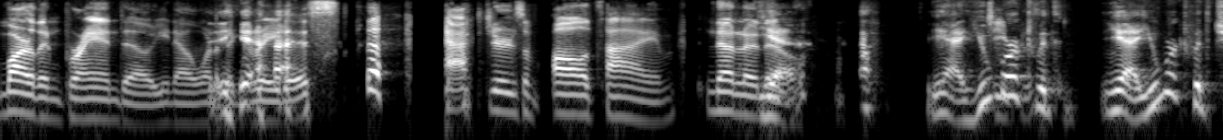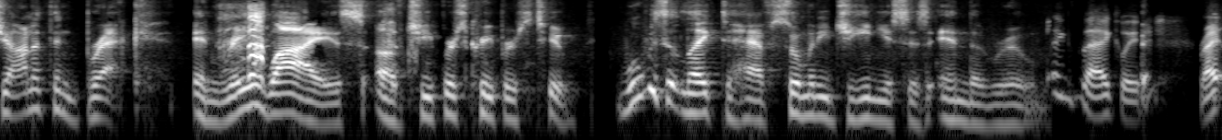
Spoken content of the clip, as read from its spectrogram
Marlon Brando, you know one of the Yeah. greatest actors of all time. No, no, no. Yeah. yeah, you worked with yeah, you worked with Jonathan Breck and Ray Wise of Jeepers Creepers 2. What was it like to have so many geniuses in the room? Exactly. Right?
